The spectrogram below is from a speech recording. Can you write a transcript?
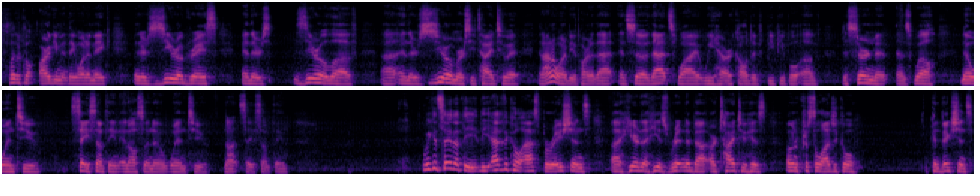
political argument they want to make, and there's zero grace and there's zero love. Uh, and there's zero mercy tied to it, and I don't want to be a part of that. And so that's why we are called to be people of discernment as well. Know when to say something and also know when to not say something. We could say that the, the ethical aspirations uh, here that he has written about are tied to his own Christological convictions.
